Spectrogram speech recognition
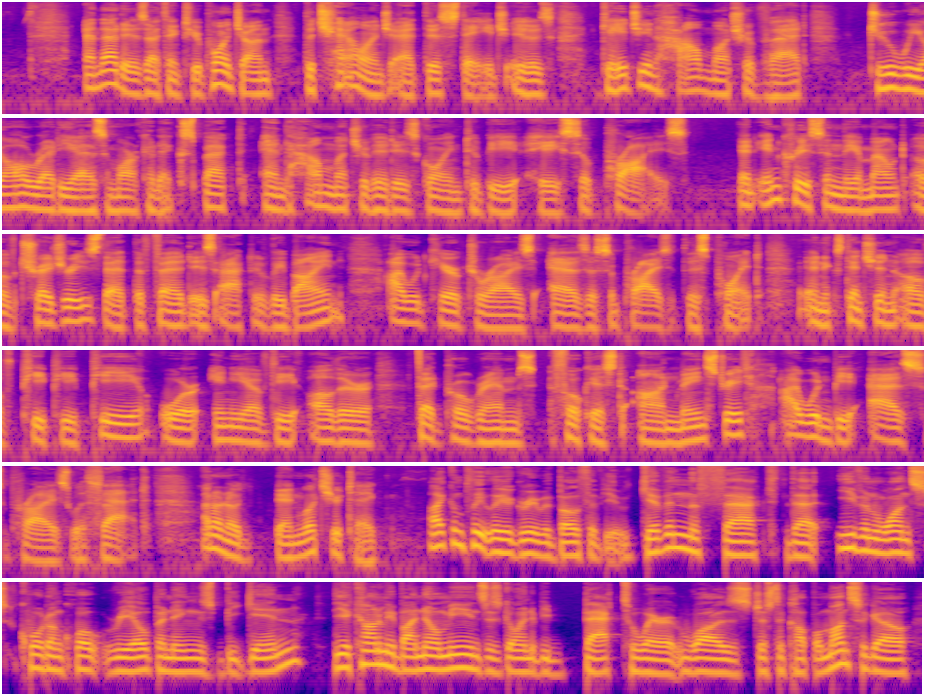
And that is, I think, to your point, John, the challenge at this stage is gauging how much of that do we already as a market expect, and how much of it is going to be a surprise? An increase in the amount of treasuries that the Fed is actively buying, I would characterize as a surprise at this point. An extension of PPP or any of the other Fed programs focused on Main Street, I wouldn't be as surprised with that. I don't know, Ben, what's your take? I completely agree with both of you. Given the fact that even once quote unquote reopenings begin, the economy by no means is going to be back to where it was just a couple months ago.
